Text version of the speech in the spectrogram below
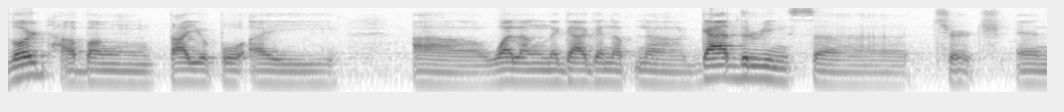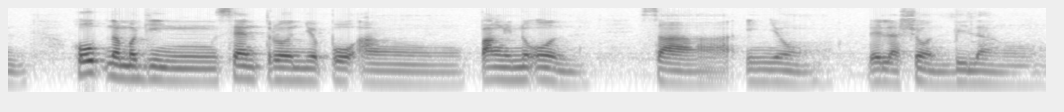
Lord habang tayo po ay uh, walang nagaganap na gathering sa church. And hope na maging sentro nyo po ang Panginoon sa inyong relasyon bilang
